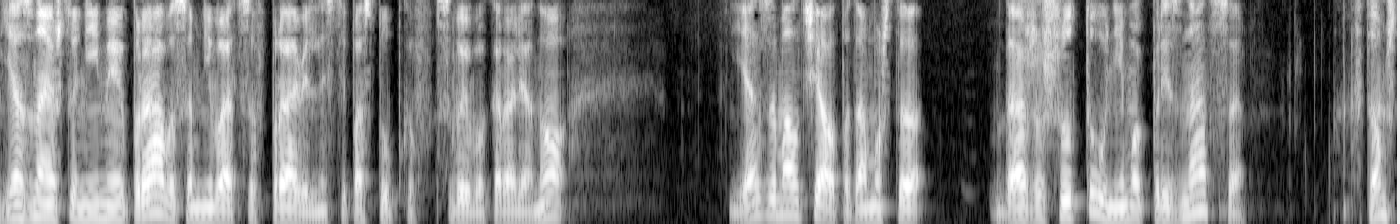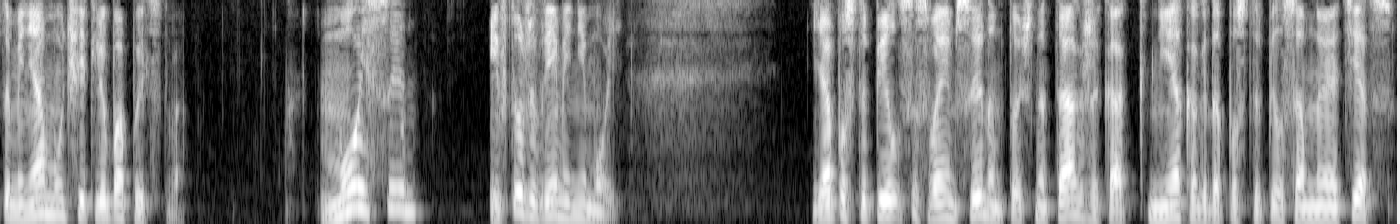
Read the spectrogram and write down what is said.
Я знаю, что не имею права сомневаться в правильности поступков своего короля, но я замолчал, потому что даже Шуту не мог признаться в том, что меня мучит любопытство. Мой сын и в то же время не мой. Я поступил со своим сыном точно так же, как некогда поступил со мной отец.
